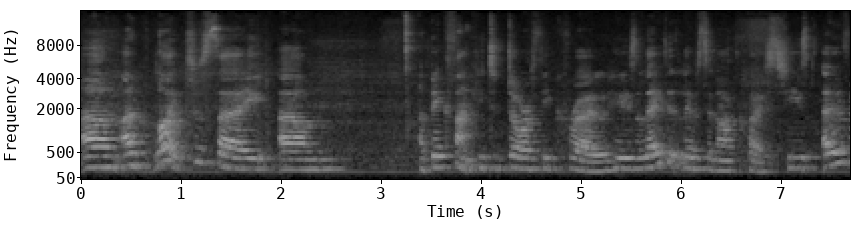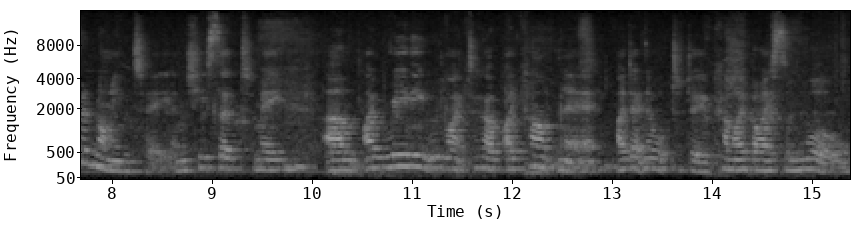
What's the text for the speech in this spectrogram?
Um, I'd like to say um, a big thank you to Dorothy Crow, who's a lady that lives in our close. She's over 90 and she said to me, um, I really would like to help. I can't knit. I don't know what to do. Can I buy some wool?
